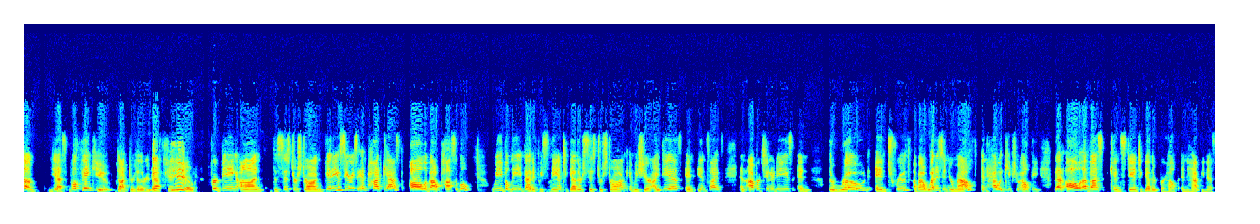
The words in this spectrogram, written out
Um, yes. Well, thank you, Dr. Hillary Baskin. Thank you. For being on the Sister Strong video series and podcast, all about possible. We believe that if we stand together, Sister Strong, and we share ideas and insights and opportunities and the road and truth about what is in your mouth and how it keeps you healthy, that all of us can stand together for health and happiness.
